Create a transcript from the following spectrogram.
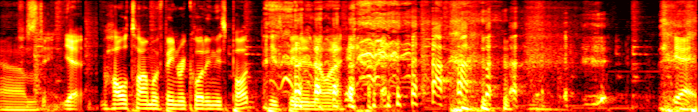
Um, Interesting. Yeah. The whole time we've been recording this pod, he's been in LA. yeah.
